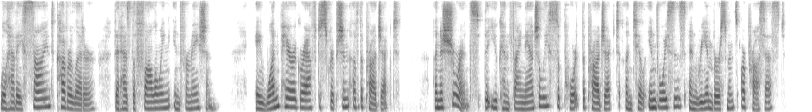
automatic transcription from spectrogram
will have a signed cover letter that has the following information. A one-paragraph description of the project, an assurance that you can financially support the project until invoices and reimbursements are processed,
